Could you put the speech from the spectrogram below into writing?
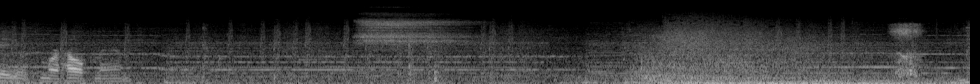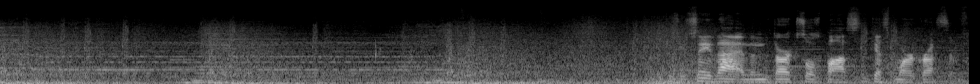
Get you some more health, man. Because you say that, and then the Dark Souls boss gets more aggressive.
